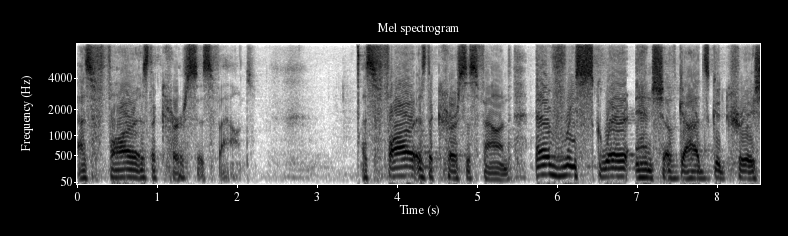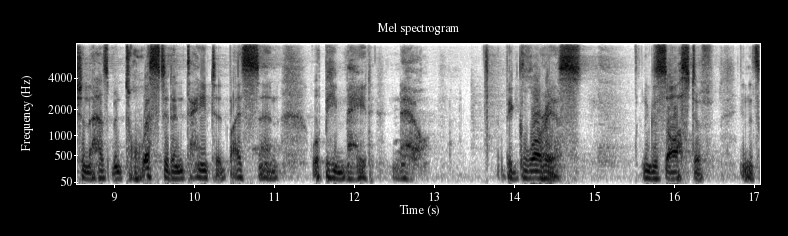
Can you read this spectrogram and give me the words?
as far as the curse is found. As far as the curse is found, every square inch of God's good creation that has been twisted and tainted by sin will be made new. It will be glorious and exhaustive in its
